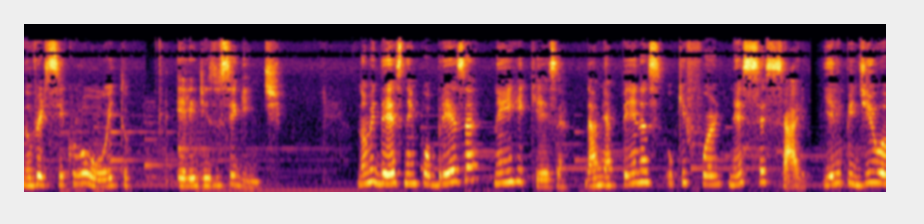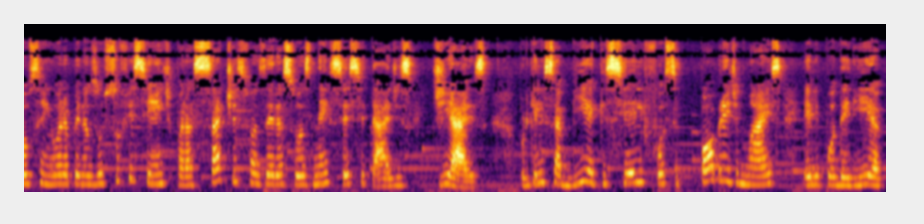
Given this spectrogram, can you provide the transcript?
No versículo 8, ele diz o seguinte: Não me des nem pobreza nem riqueza, dá-me apenas o que for necessário. E ele pediu ao Senhor apenas o suficiente para satisfazer as suas necessidades diárias, porque ele sabia que se ele fosse pobre demais, ele poderia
